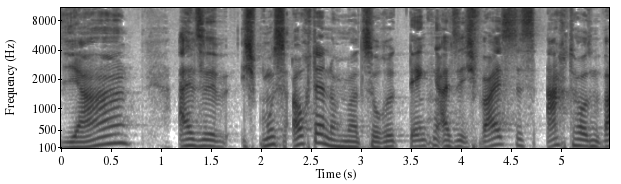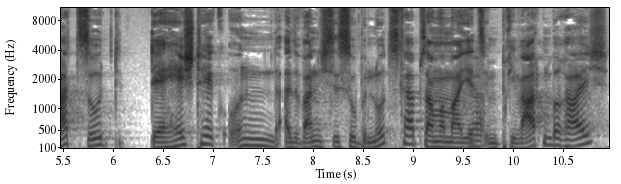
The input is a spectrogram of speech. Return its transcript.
Ja, also ich muss auch da nochmal zurückdenken. Also ich weiß, dass 8000 Watt so der Hashtag und also wann ich das so benutzt habe, sagen wir mal jetzt ja. im privaten Bereich,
